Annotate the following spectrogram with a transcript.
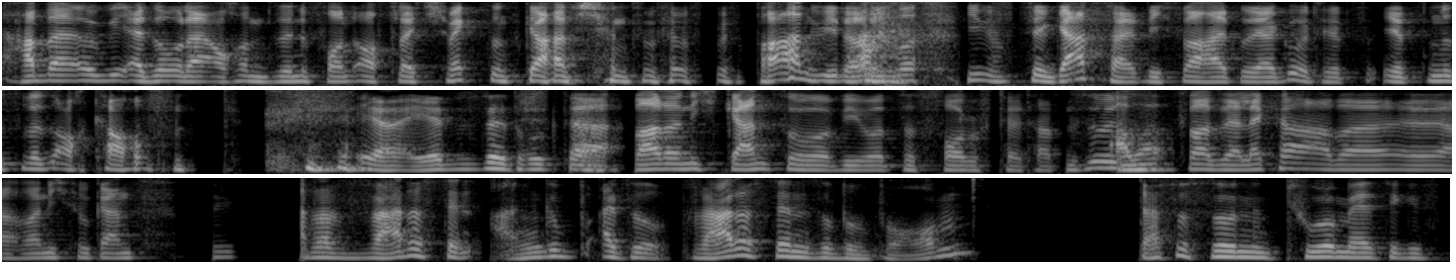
haben wir irgendwie, also, oder auch im Sinne von, oh, vielleicht schmeckt es uns gar nicht und wir fahren wieder. So. Die Option gab es halt nicht. Es war halt so, ja gut, jetzt, jetzt müssen wir es auch kaufen. Ja, jetzt ist der Druck da. Ja, war da nicht ganz so, wie wir uns das vorgestellt hatten. Das Öl aber ist zwar sehr lecker, aber äh, war nicht so ganz aber war das denn ange also war das denn so beworben, dass es so ein tourmäßiges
